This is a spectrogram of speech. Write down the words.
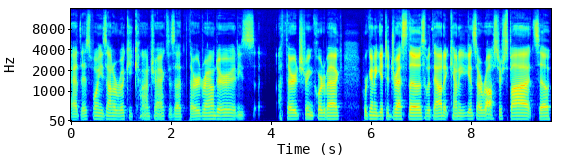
at this point. He's on a rookie contract as a third rounder and he's a third string quarterback. We're going to get to dress those without it counting against our roster spot. So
